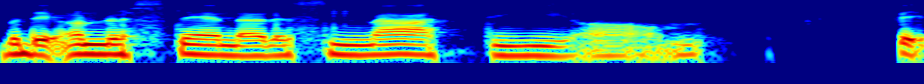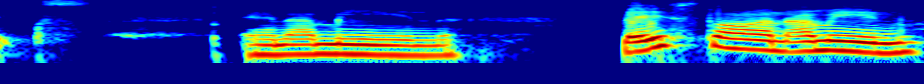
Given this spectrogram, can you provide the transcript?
but they understand that it's not the um fix. And I mean, based on, I mean,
